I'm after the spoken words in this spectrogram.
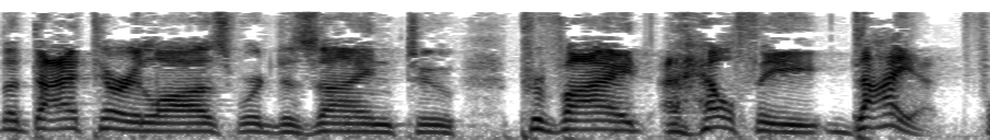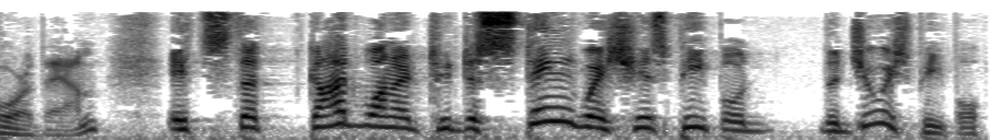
the dietary laws were designed to provide a healthy diet for them. It's that God wanted to distinguish his people the Jewish people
